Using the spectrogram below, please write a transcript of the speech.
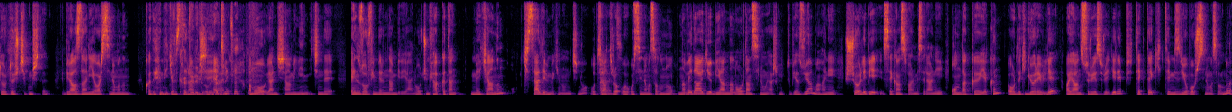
dörtte üçü çıkmıştı. Biraz da hani yavaş sinemanın kaderini gösteren bir Kaderidir o şey yani. Ama o yani Şamil'in içinde en zor filmlerinden biri yani. O çünkü hakikaten mekanın kişisel de bir mekan onun için o. O tiyatro, Evet. o, o sinema salonuna veda ediyor. Bir yandan oradan sinemaya aşk mektubu yazıyor ama hani şöyle bir sekans var mesela. Hani 10 dakikaya yakın oradaki görevli ayağını sürüye sürüye gelip tek tek temizliyor boş sinema salonunu.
